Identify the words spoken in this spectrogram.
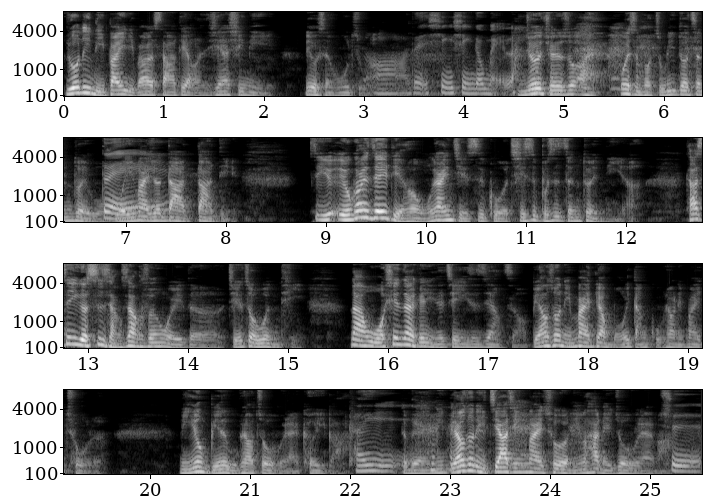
如果你礼拜一、礼拜二杀掉了，你现在心里六神无主，啊，对，信心都没了，你就会觉得说，哎，为什么主力都针对我？对我一卖就大大跌。有有关于这一点哦，我刚才已经解释过，其实不是针对你啊，它是一个市场上氛围的节奏问题。那我现在给你的建议是这样子哦，比方说你卖掉某一档股票，你卖错了，你用别的股票做回来可以吧？可以，对不对？你比方说你嘉金卖错了，你用汉磊做回来嘛？是，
